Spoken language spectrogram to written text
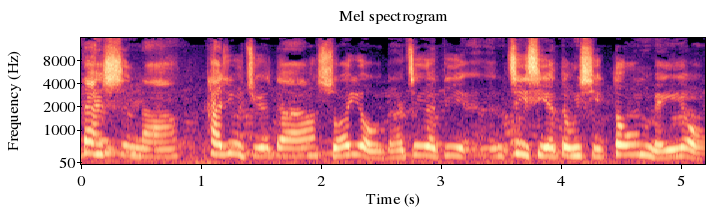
但是呢，他就觉得所有的这个地这些东西都没有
